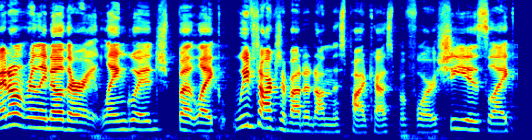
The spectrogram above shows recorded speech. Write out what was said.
I don't really know the right language, but like we've talked about it on this podcast before. She is like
